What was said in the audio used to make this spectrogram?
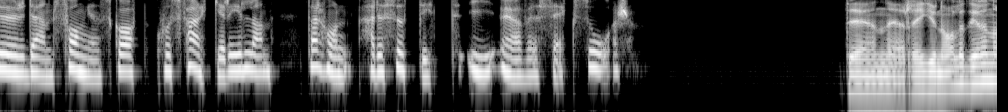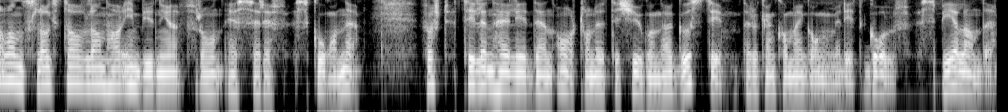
ur den fångenskap hos Farkerillan där hon hade suttit i över sex år. Den regionala delen av anslagstavlan har inbjudningar från SRF Skåne. Först till en helg den 18 till 20 augusti där du kan komma igång med ditt golfspelande.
